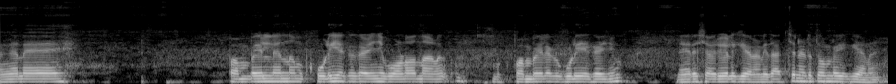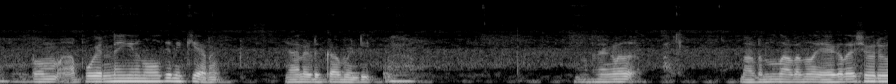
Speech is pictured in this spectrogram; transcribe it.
അങ്ങനെ പമ്പയിൽ നിന്നും കുളിയൊക്കെ കഴിഞ്ഞ് പോകണമെന്നാണ് പമ്പയിലൊക്കെ കുളിയൊക്കെ കഴിഞ്ഞു നേരെ ശബരിമലയ്ക്ക് കയറാണ്. ഇത് അച്ഛൻ എടുത്തുകൊണ്ടിരിക്കുകയാണ് അപ്പം അപ്പോൾ എന്നെ ഇങ്ങനെ നോക്കി നിൽക്കുകയാണ് ഞാൻ എടുക്കാൻ വേണ്ടി. ഞങ്ങൾ നടന്ന് നടന്ന് ഏകദേശം ഒരു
